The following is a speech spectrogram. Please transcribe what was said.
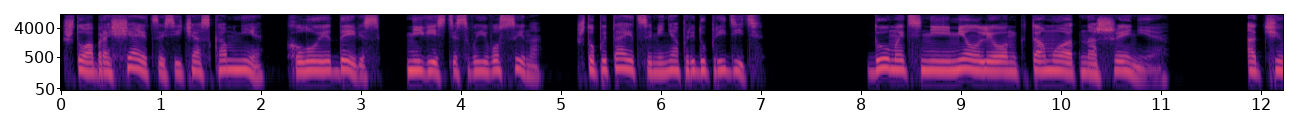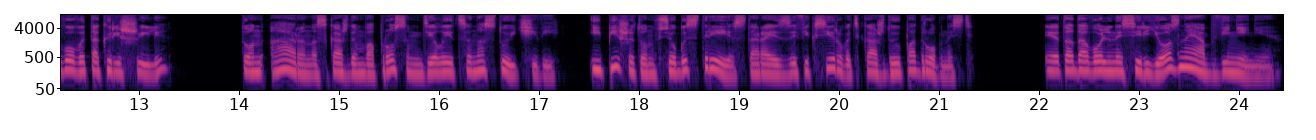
что обращается сейчас ко мне, Хлоя Дэвис, невесте своего сына, что пытается меня предупредить. Думать, не имел ли он к тому отношения. От чего вы так решили? Тон Аарона с каждым вопросом делается настойчивей, и пишет он все быстрее, стараясь зафиксировать каждую подробность. Это довольно серьезное обвинение.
